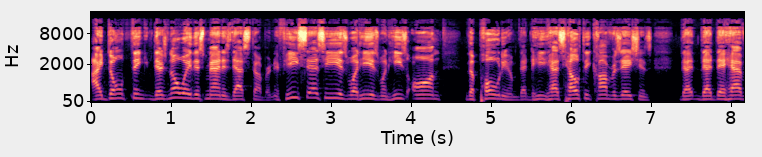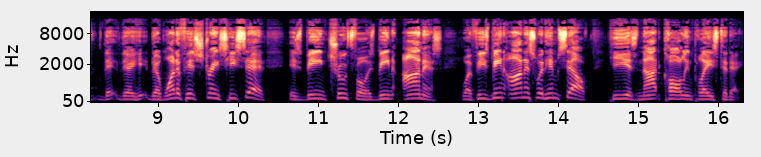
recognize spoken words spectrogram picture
I don't think there's no way this man is that stubborn. If he says he is what he is when he's on the podium, that he has healthy conversations, that that they have that one of his strengths, he said, is being truthful, is being honest. Well, if he's being honest with himself, he is not calling plays today.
